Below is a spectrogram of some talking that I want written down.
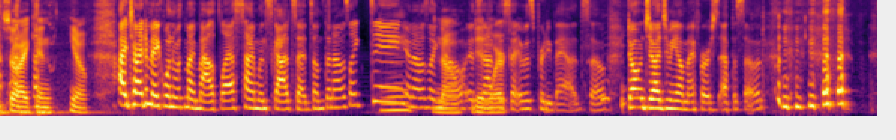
so I can, you know, I tried to make one with my mouth last time when Scott said something. I was like, ding. Mm, and I was like, no, no, it's didn't not the same. It was pretty bad. So don't judge me on my first episode.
